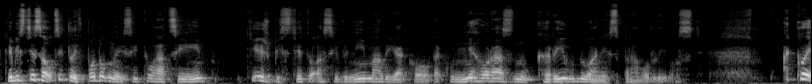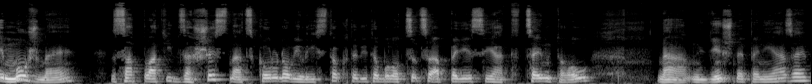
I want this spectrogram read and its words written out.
Keby ste sa ocitli v podobnej situácii, tiež by ste to asi vnímali ako takú nehoraznú krivdu a nespravodlivosť. Ako je možné zaplatiť za 16 korunový lístok, vtedy to bolo cca 50 centov, na dnešné peniaze,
